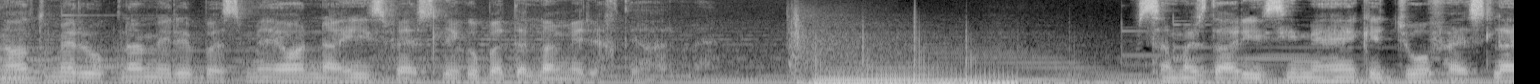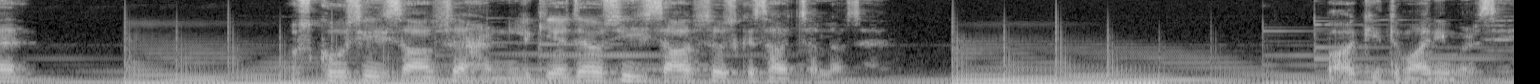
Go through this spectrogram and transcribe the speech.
ना तुम्हें रोकना मेरे बस में और ना ही इस फैसले को बदलना मेरे इख्तियार में। समझदारी इसी में है कि जो फैसला है, उसको उसी हिसाब से हैंडल किया जाए, उसी हिसाब से उसके साथ चला जाए। बाकी तुम्हारी मर्ज़ी।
